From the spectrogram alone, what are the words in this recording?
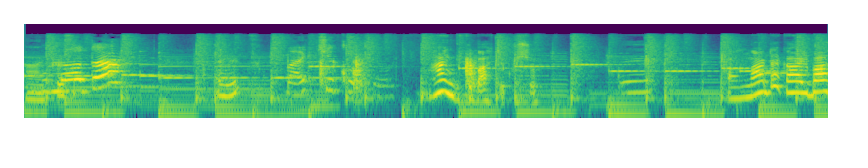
Harika. Da Evet. bahçe kuşu. Hangisi bahçe kuşu? Hmm, Onlar da galiba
